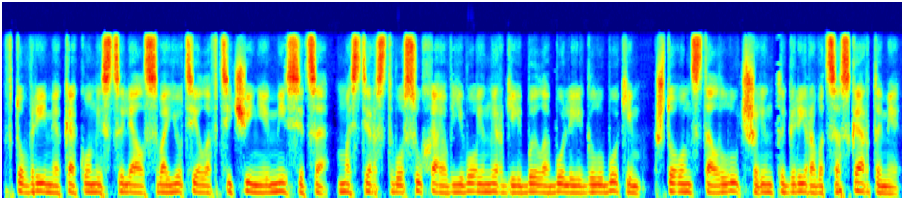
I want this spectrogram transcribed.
В то время как он исцелял свое тело в течение месяца, мастерство Суха в его энергии было более глубоким, что он стал лучше интегрироваться с картами,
